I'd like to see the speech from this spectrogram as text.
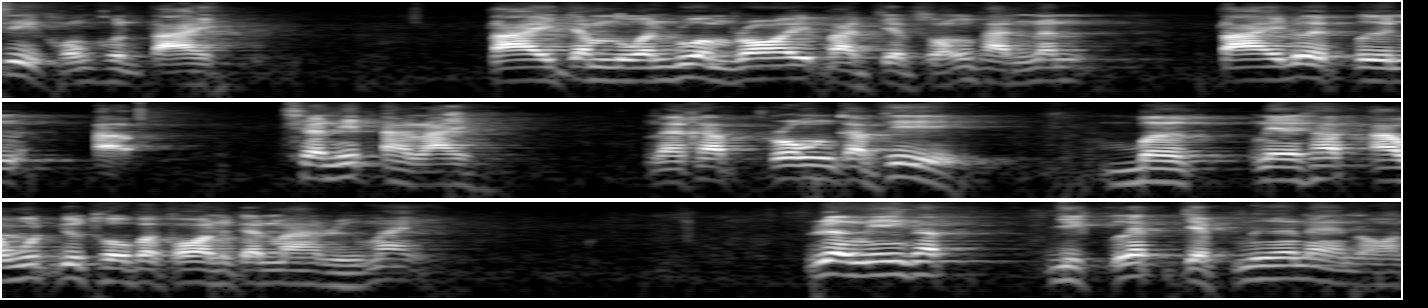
ซี่ของคนตาย ตายจำนวนร่วมร้อยบาดเจ็บสองพันนั้น ตายด้วยปืนชนิดอะไรนะครับ ตรงกับที่เบิกเนี่ยครับอาวุธยุโทโธปกรณ์กันมาหรือไม่ เรื่องนี้ครับ หยิกเล็บเจ็บเนื้อแน่นอน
